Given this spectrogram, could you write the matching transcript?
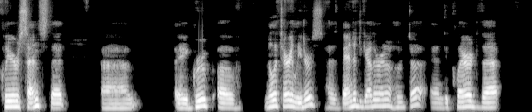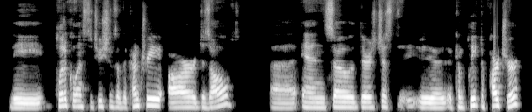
clear sense that uh, a group of military leaders has banded together in a junta and declared that the political institutions of the country are dissolved. Uh, and so there's just uh, a complete departure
